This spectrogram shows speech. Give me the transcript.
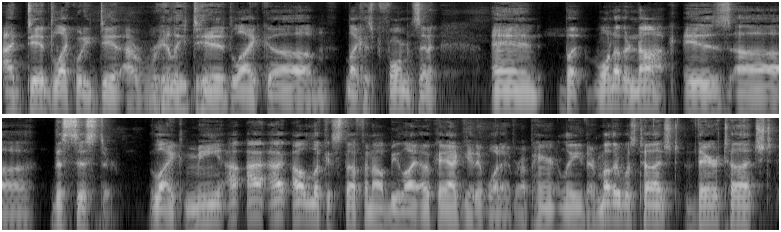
I did like what he did. I really did like um like his performance in it. And but one other knock is uh the sister. Like me, I, I I'll look at stuff and I'll be like, okay, I get it, whatever. Apparently, their mother was touched, they're touched.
